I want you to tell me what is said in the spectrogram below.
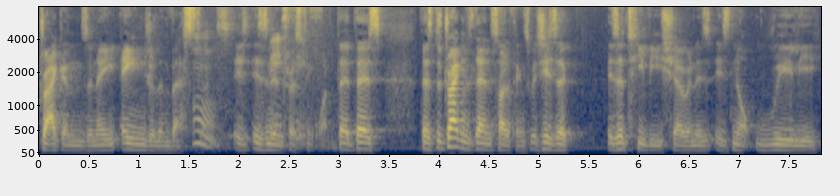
dragons and a- angel investors mm. is, is, an interesting one. There, there's there's the Dragon's Den side of things, which is a is a TV show and is, is not really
